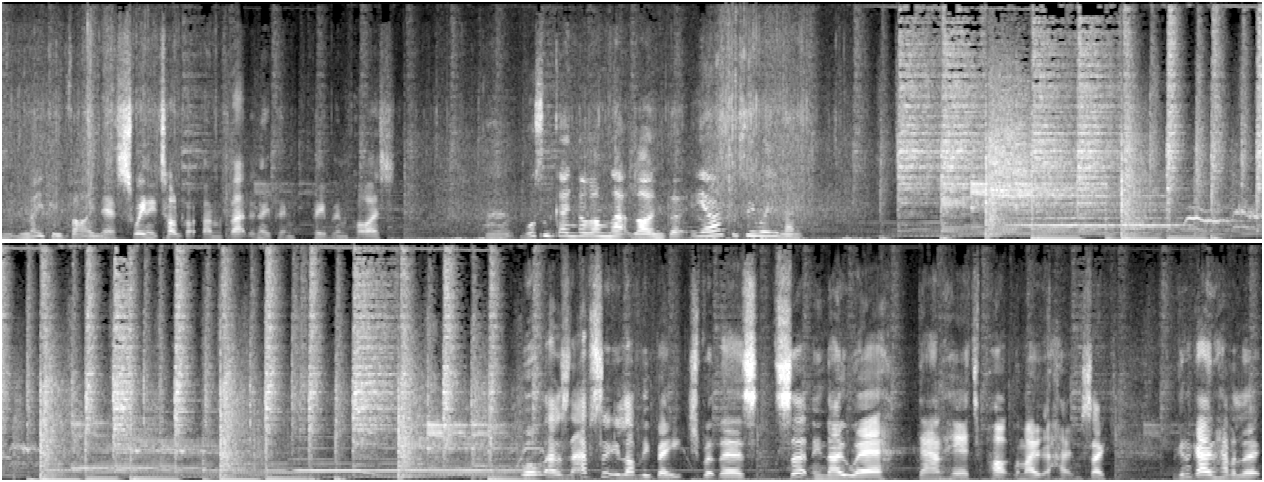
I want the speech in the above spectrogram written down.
Amazing find. Yeah, Sweeney Todd got done for that, didn't he? Putting people in pies. Uh, wasn't going along that line, but yeah, I can see where you meant. Well, that was an absolutely lovely beach, but there's certainly nowhere down here to park the motorhome. So we're going to go and have a look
